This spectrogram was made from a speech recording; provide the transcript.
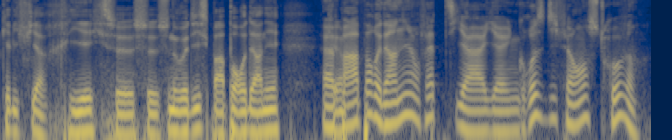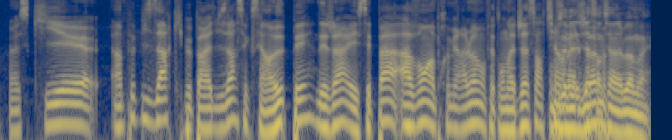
qualifieriez, ce, ce- ce nouveau disque, par rapport au dernier? Euh, par rapport au dernier, en fait, il y a, il y a une grosse différence, je trouve. Euh, ce qui est un peu bizarre, qui peut paraître bizarre, c'est que c'est un EP déjà, et c'est pas avant un premier album. En fait, on a déjà sorti Vous un avez déjà album sorti un album, ouais.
